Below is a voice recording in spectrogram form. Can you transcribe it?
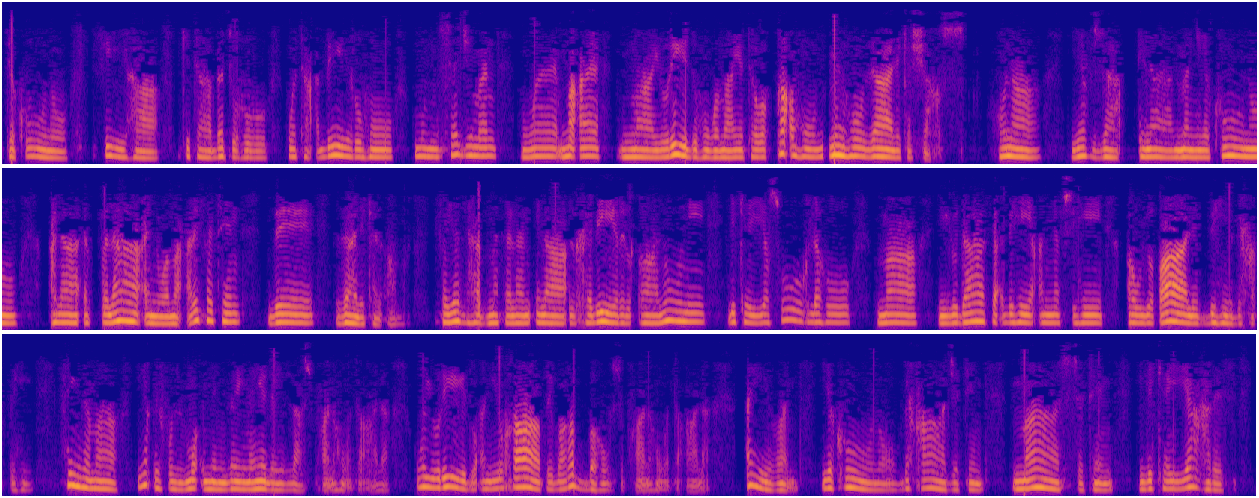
تكون فيها كتابته وتعبيره منسجما ومع ما يريده وما يتوقعه منه ذلك الشخص. هنا يفزع إلى من يكون على اطلاع ومعرفة بذلك الأمر. فيذهب مثلا إلى الخبير القانوني لكي يصوغ له ما يدافع به عن نفسه أو يطالب به بحقه حينما يقف المؤمن بين يدي الله سبحانه وتعالى ويريد أن يخاطب ربه سبحانه وتعالى أيضا يكون بحاجة ماسة لكي يعرف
